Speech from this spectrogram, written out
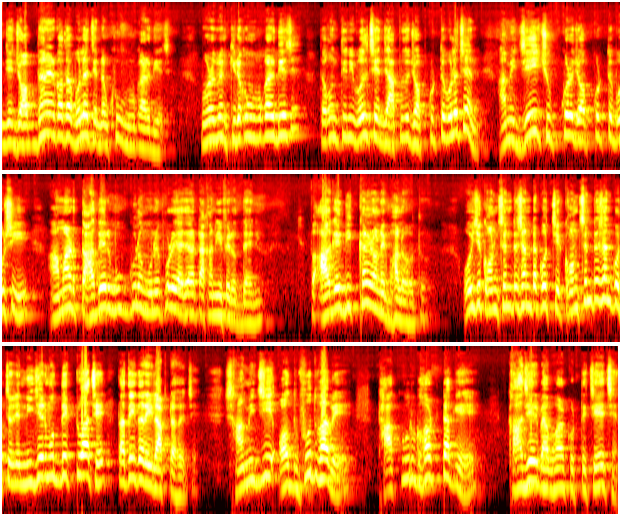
যে জবদানের কথা বলেছেন, এটা খুব উপকার দিয়েছে। মহারাজ বলেন কীরকম উপকার দিয়েছে? তখন তিনি বলছেন যে, আপনি তো জব করতে বলেছেন। আমি যেই চুপ করে জব করতে বসি আমার তাদের মুখগুলো মনে পড়ে যায় যারা টাকা নিয়ে ফেরত দেয়নি। তো আগে দীক্ষানের অনেক ভালো হতো। ওই যে কনসেন্ট্রেশনটা করছে কনসেন্ট্রেশন করছে যে নিজের মধ্যে একটু আছে, তাতেই তার এই লাভটা হয়েছে। স্বামীজি অদ্ভুতভাবে ঠাকুর ঘরটাকে কাজের ব্যবহার করতে চেয়েছেন।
